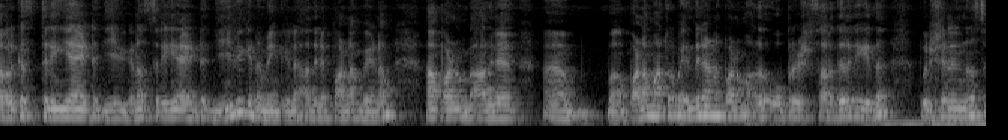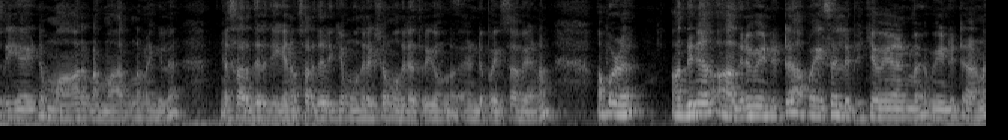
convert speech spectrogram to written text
അവർക്ക് സ്ത്രീയായിട്ട് ജീവിക്കണം സ്ത്രീയായിട്ട് ജീവിക്കണമെങ്കിൽ അതിന് പണം വേണം. ആ പണം അതിന് പണം മാത്രം എന്തിനാണ് പണം? അത് ഓപ്പറേഷൻ സർജറി ചെയ്ത് പുരുഷനിൽ നിന്ന് സ്ത്രീയായിട്ട് മാറണം. മാറണമെങ്കിൽ സർജറി ചെയ്യണം. സർജറിക്ക് മൂന്ന് ലക്ഷം മുതൽ എത്രയോ ഉണ്ട് പൈസ വേണം. അപ്പോൾ അതിന് അതിന് വേണ്ടിയിട്ട് ആ പൈസ ലഭിക്കാൻ വേണ്ടിയിട്ടാണ്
